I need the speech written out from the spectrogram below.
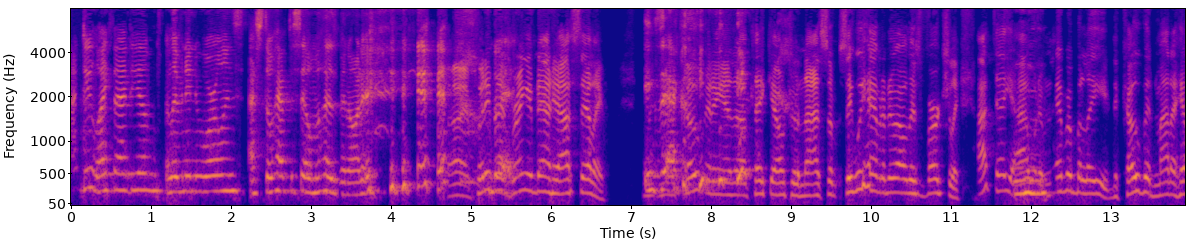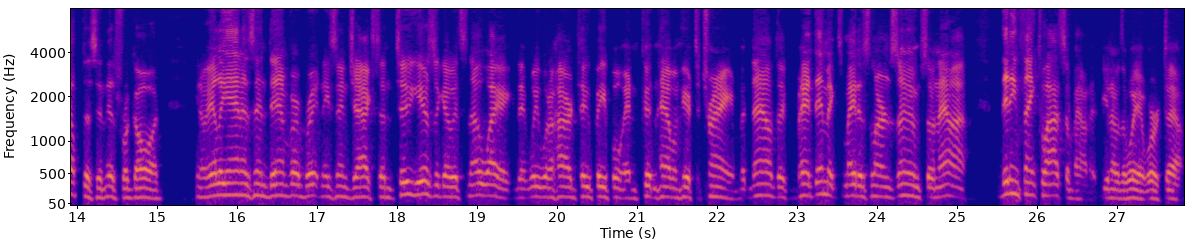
I do like the idea of living in New Orleans. I still have to sell my husband on it. All right, put him but, down, bring him down here. I'll sell him. Exactly. COVID and I'll take y'all to a nice. See, we have to do all this virtually. I tell you, mm-hmm. I would have mm-hmm. never believed the COVID might have helped us in this regard. You know, Eliana's in Denver, Brittany's in Jackson. Two years ago, it's no way that we would have hired two people and couldn't have them here to train. But now the pandemic's made us learn Zoom, so now I didn't even think twice about it. You know, the way it worked out.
